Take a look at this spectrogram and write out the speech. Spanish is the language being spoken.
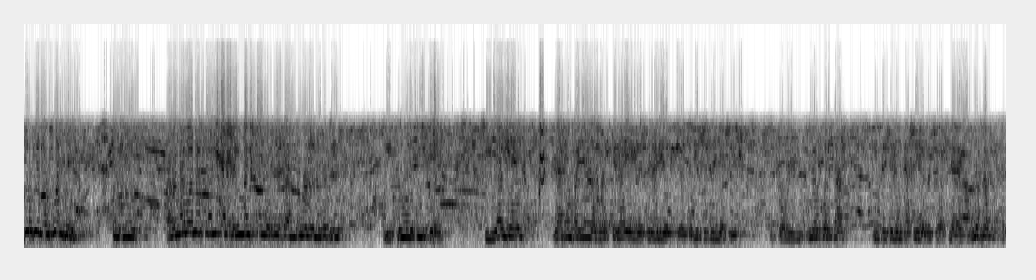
siempre con suerte, porque a lo largo de nuestra vida seguimos estando cerca de uno de nosotros y puedo decir que si alguien me ha acompañado más que nadie en el escenario durante muchos años y, con una fuerza impresionante ha sido nuestro García Vega. Un aplauso.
